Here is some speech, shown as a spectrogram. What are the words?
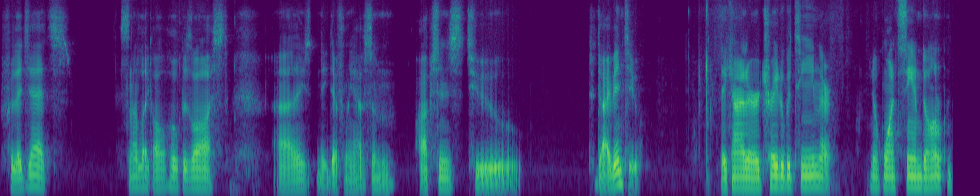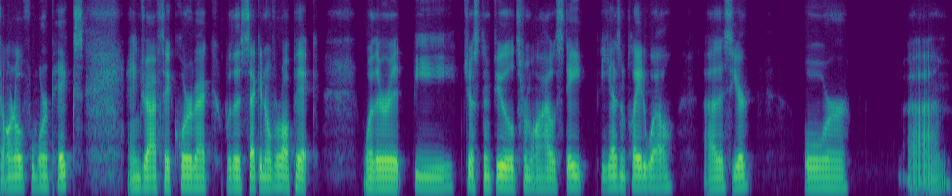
for the Jets, it's not like all hope is lost. Uh, they, they definitely have some options to to dive into. They kind of traded with team that you know wants Sam Don- Darnold for more picks and draft a quarterback with a second overall pick whether it be Justin Fields from Ohio State, he hasn't played well uh, this year, or um,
